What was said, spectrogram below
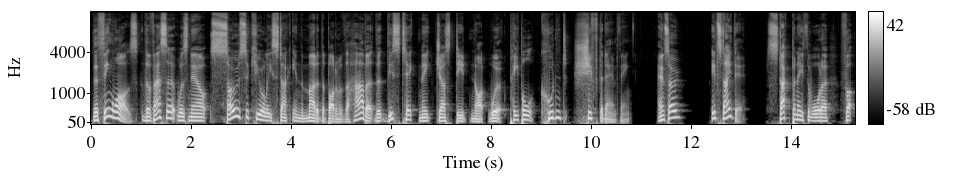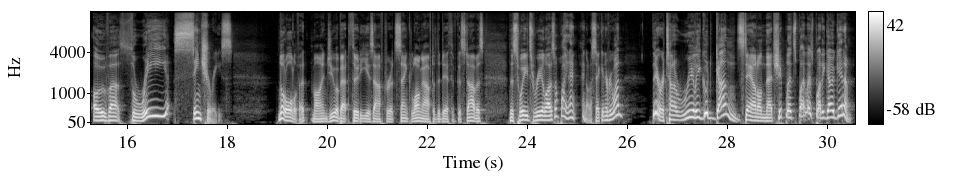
The thing was, the Vasa was now so securely stuck in the mud at the bottom of the harbour that this technique just did not work. People couldn't shift the damn thing. And so it stayed there, stuck beneath the water for over three centuries. Not all of it, mind you, about 30 years after it sank, long after the death of Gustavus, the Swedes realised, oh, wait, hang on a second, everyone. There are a ton of really good guns down on that ship. Let's, let's bloody go get them.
